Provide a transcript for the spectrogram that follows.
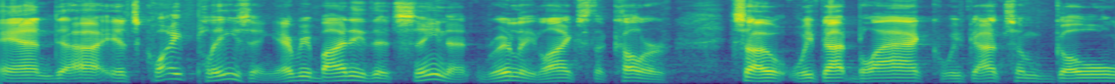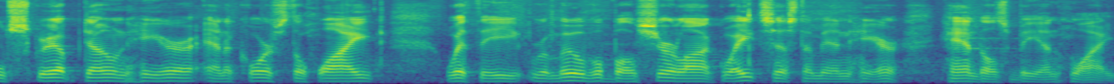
and uh, it's quite pleasing. Everybody that's seen it really likes the color. So we've got black, we've got some gold script down here, and of course the white with the removable SureLock weight system in here, handles being white.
